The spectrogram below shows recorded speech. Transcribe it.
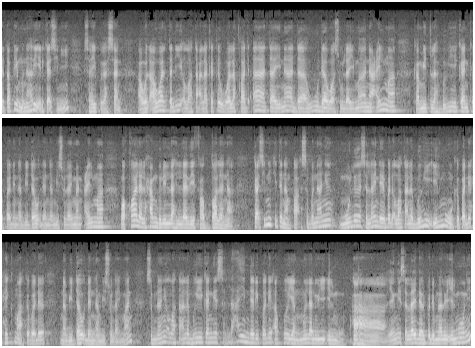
Tetapi menarik dekat sini saya perasan awal-awal tadi Allah Taala kata walaqad ataina Dawuda wa Sulaimana ilma kami telah berikan kepada Nabi Daud dan Nabi Sulaiman ilma wa qala alhamdulillahillazi faddalana kat sini kita nampak sebenarnya mula selain daripada Allah Taala beri ilmu kepada hikmah kepada Nabi Daud dan Nabi Sulaiman sebenarnya Allah Taala berikan dia selain daripada apa yang melalui ilmu. Ha yang ni selain daripada melalui ilmu ni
